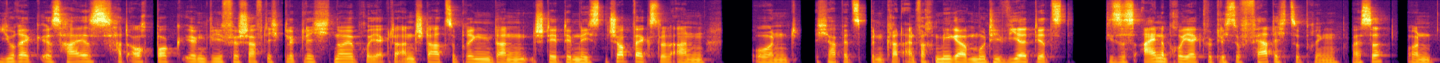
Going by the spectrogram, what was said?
Jurek ist heiß, hat auch Bock, irgendwie für Schaff dich glücklich neue Projekte an den Start zu bringen. Dann steht dem nächsten Jobwechsel an. Und ich habe jetzt, bin gerade einfach mega motiviert, jetzt dieses eine Projekt wirklich so fertig zu bringen, weißt du? Und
